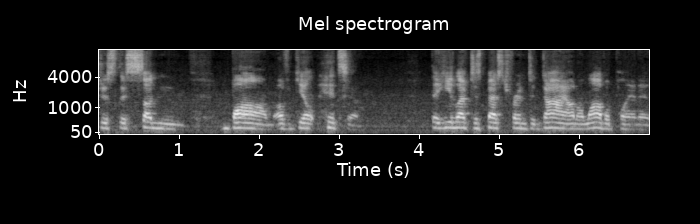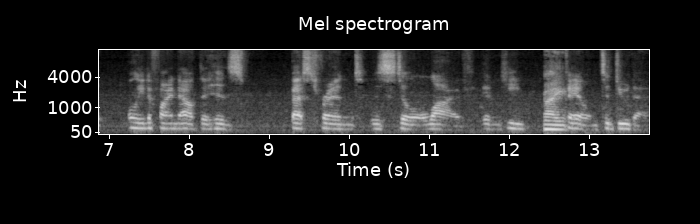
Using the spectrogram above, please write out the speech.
Just this sudden bomb of guilt hits him that he left his best friend to die on a lava planet, only to find out that his best friend is still alive, and he Right. failed to do that.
